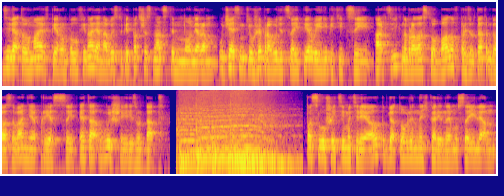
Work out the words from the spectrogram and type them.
9 мая в первом полуфинале финале она выступит под 16 номером. Участники уже проводят свои первые репетиции. Артвик набрала 100 баллов по результатам голосования прессы. Это высший результат. Послушайте материал, подготовленный Карине Мусаилян.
